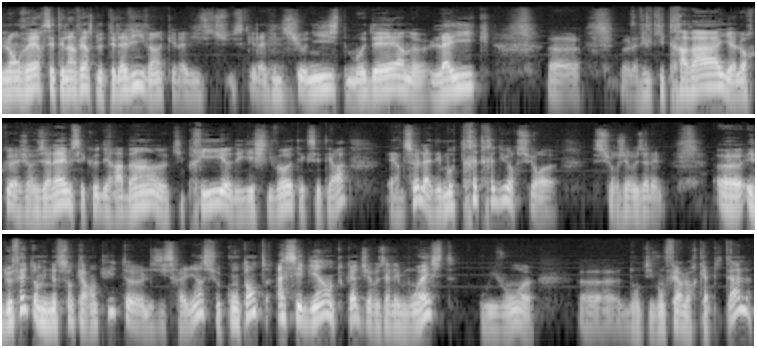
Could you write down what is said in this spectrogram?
l'envers, c'était l'inverse de Tel Aviv, hein, qui est la ville sioniste, moderne, laïque, euh, la ville qui travaille, alors qu'à Jérusalem c'est que des rabbins euh, qui prient, des yeshivot, etc. Herzl a des mots très très durs sur sur Jérusalem. et de fait, en 1948, les Israéliens se contentent assez bien, en tout cas de Jérusalem-Ouest, où ils vont, dont ils vont faire leur capitale.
